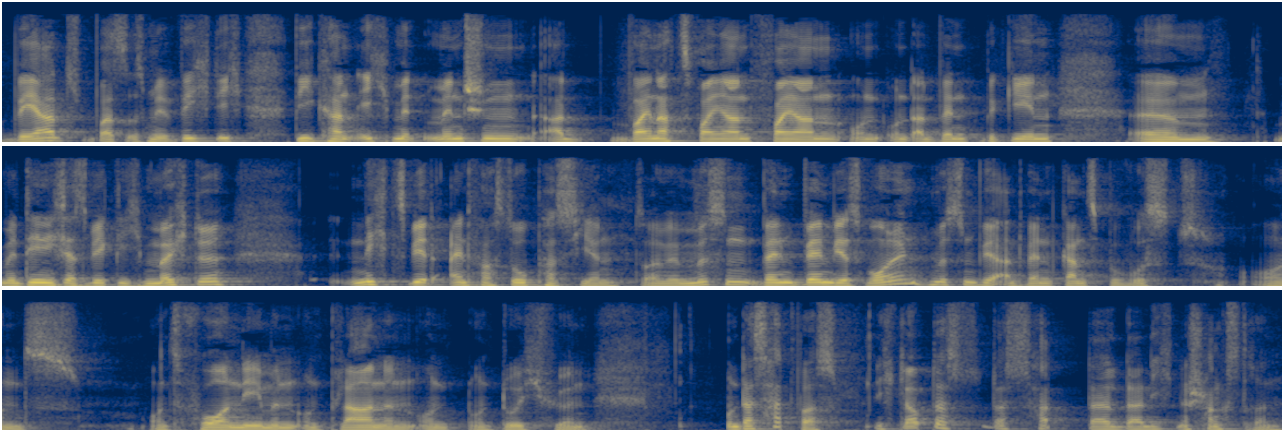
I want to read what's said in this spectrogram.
wert, was ist mir wichtig, wie kann ich mit Menschen Weihnachtsfeiern feiern und, und Advent begehen, ähm, mit denen ich das wirklich möchte nichts wird einfach so passieren, sondern wir müssen, wenn, wenn wir es wollen, müssen wir Advent ganz bewusst uns, uns vornehmen und planen und, und durchführen. Und das hat was. Ich glaube, das, das hat da, da liegt eine Chance drin.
